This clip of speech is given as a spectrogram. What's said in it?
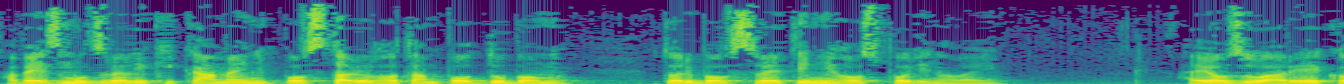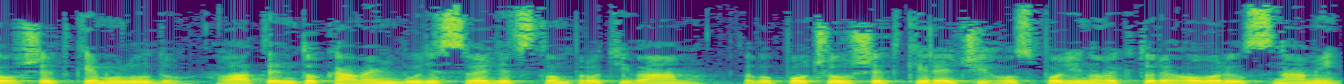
A vezmúc veľký kameň, postavil ho tam pod dubom, ktorý bol v svetini hospodinovej. A Jozua riekol všetkému ľudu, hľa tento kameň bude svedectvom proti vám, lebo počul všetky reči hospodinove, ktoré hovoril s nami,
